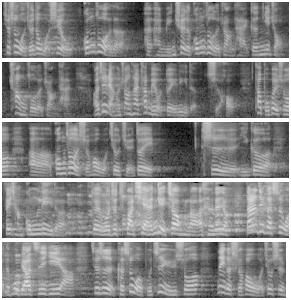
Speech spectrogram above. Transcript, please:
就是我觉得我是有工作的。很很明确的工作的状态跟一种创作的状态，而这两个状态它没有对立的时候，它不会说呃工作的时候我就绝对是一个非常功利的，对我就把钱给挣了 那种。当然这个是我的目标之一啊，就是可是我不至于说那个时候我就是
